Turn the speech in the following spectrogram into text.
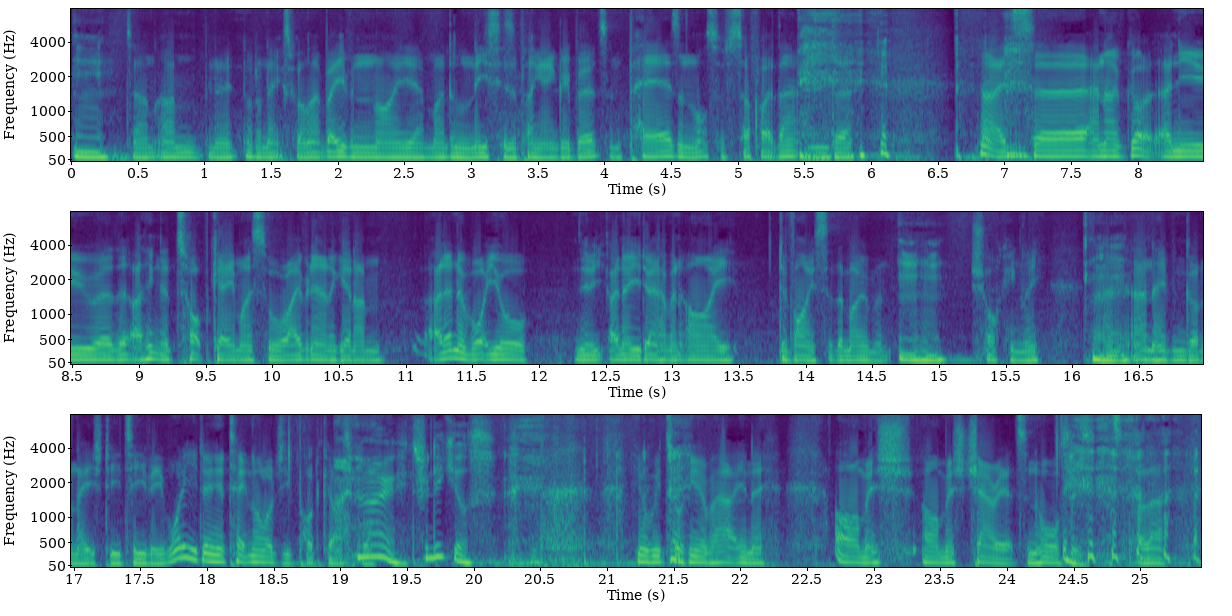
Done. I'm you know not an expert on that, but even my uh, my little nieces are playing Angry Birds and Pairs and lots of stuff like that. And uh, no, it's uh, and I've got a new. Uh, the, I think the top game I saw every now and again. I'm. I don't know what your. I know you don't have an i device at the moment. Mm-hmm. Shockingly, I and, and haven't got an HD TV. What are you doing a technology podcast I for? it's ridiculous. You'll be talking about, you know, Amish, Amish chariots and horses, and stuff like that.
